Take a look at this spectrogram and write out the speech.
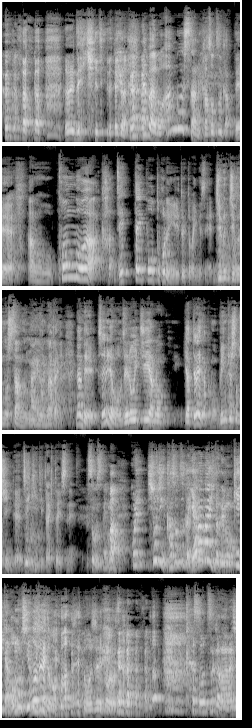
それで聞いていただいたら、でもあの、暗号資産仮想通貨って、あの、今後はか絶対ポートフォリオに入れといた方がいいんですね。自分、自分の資産の運用の中に。なんで、そういう意味でも01、あの、やってない方も勉強してほしいんで、ぜひ聞いていただきたいですね。そうですね。まあ、これ正直仮想通貨やらない人でも聞いたら面白い。面白いと思う。マジで面白いと思いますから。仮想通貨の話、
